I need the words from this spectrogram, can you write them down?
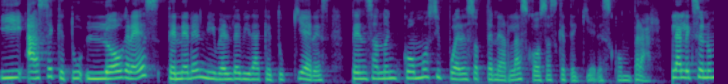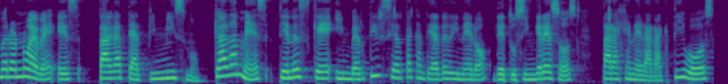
y hace que tú logres tener el nivel de vida que tú quieres pensando en cómo sí puedes obtener las cosas que te quieres comprar. La lección número 9 es págate a ti mismo. Cada mes tienes que invertir cierta cantidad de dinero de tus ingresos para generar activos,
